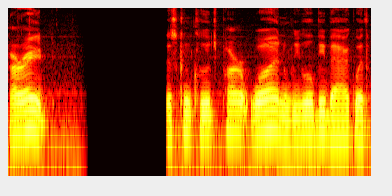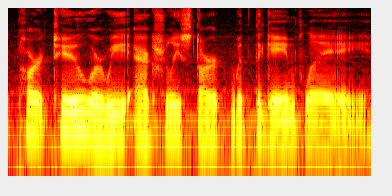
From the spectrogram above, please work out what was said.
Alright, this concludes part 1. We will be back with part 2 where we actually start with the gameplay.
